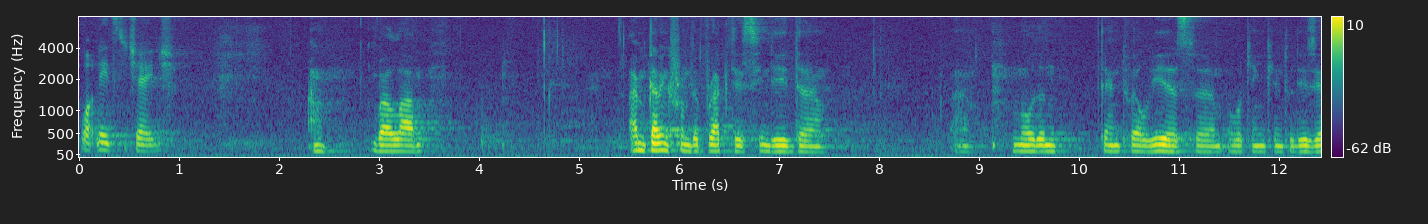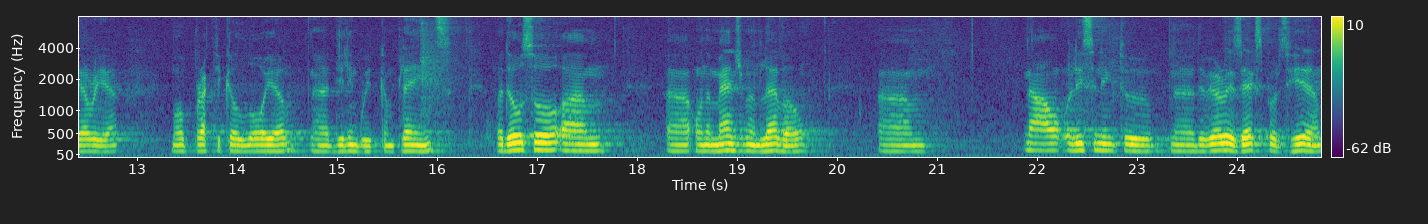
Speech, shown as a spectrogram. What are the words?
What needs to change? Well, um, I'm coming from the practice, indeed, uh, uh, more than 10, 12 years um, working into this area, more practical lawyer uh, dealing with complaints, but also um, uh, on a management level, um, now, listening to uh, the various experts here,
